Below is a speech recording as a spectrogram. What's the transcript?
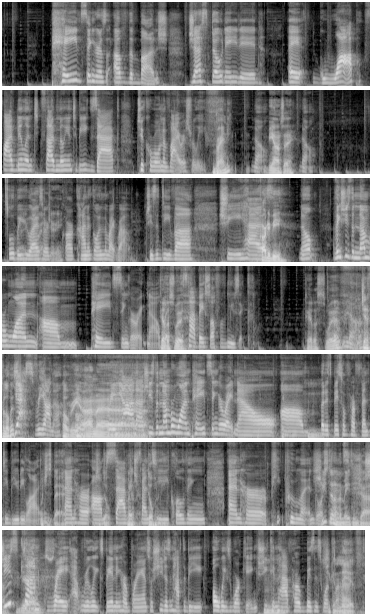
paid singers of the bunch, just donated a guap five million, five million to be exact, to coronavirus relief. Brandy? No, Beyonce. no. Ooh, but you guys Mariah are Carey? are kind of going the right route. She's a diva. She has Cardi B. Nope. I think she's the number one um, paid singer right now. Taylor but Swift. It's not based off of music. Taylor Swift. No. Jennifer Lopez? Yes, Rihanna. Oh, Rihanna. Rihanna. She's the number one paid singer right now. Um, but it's based off her Fenty beauty line, Mm. Which is bad. and her um, dope. Savage What's that? Fenty Dopamine. clothing, and her P- Puma endorsement. She's done an amazing job. She's Yeah. done great at really expanding her brand, so she doesn't have to be always working. She can have her business work. Mm. she can for her. live.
